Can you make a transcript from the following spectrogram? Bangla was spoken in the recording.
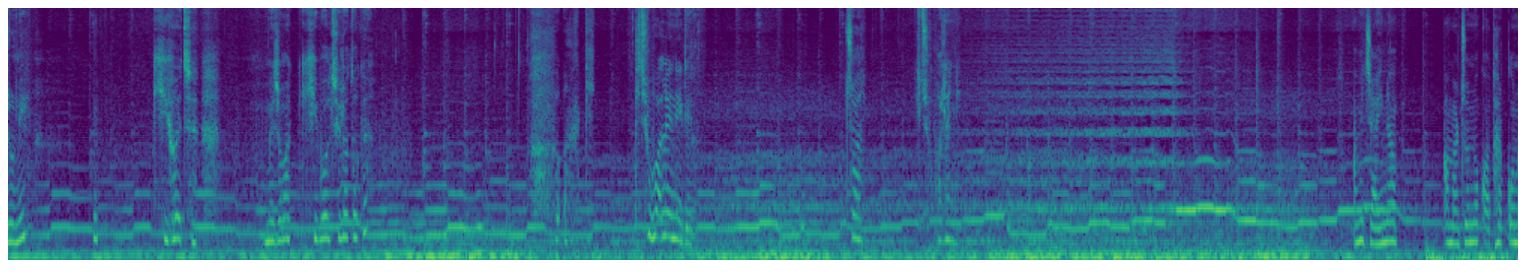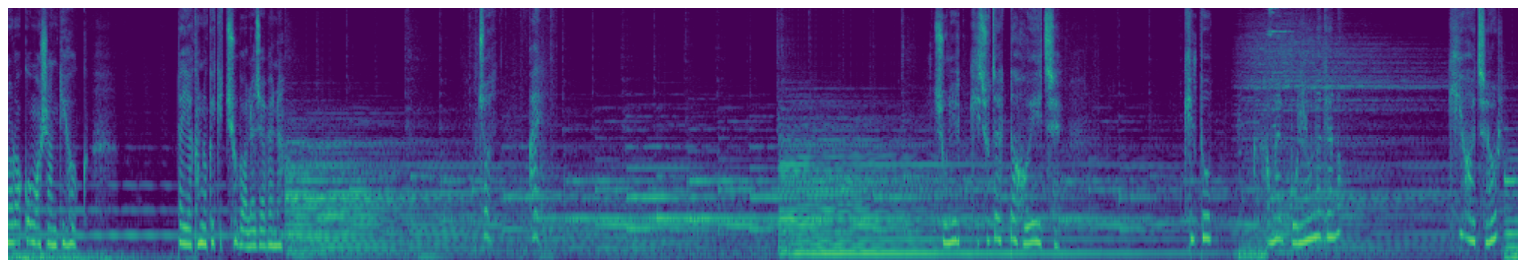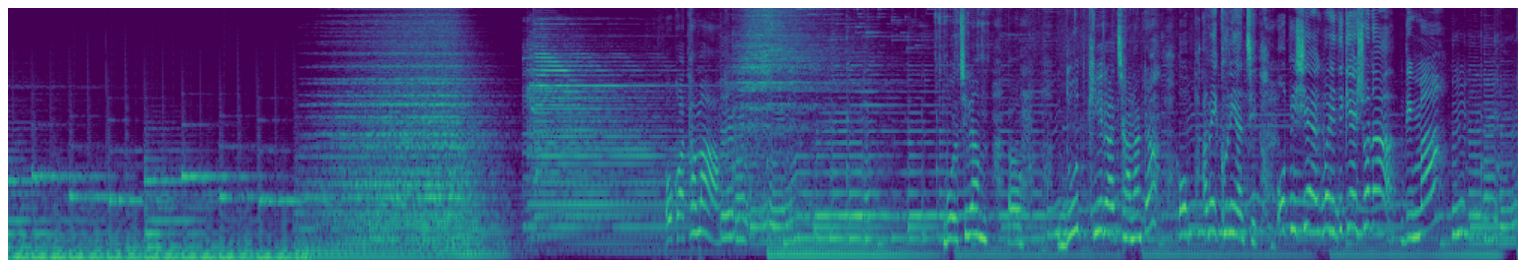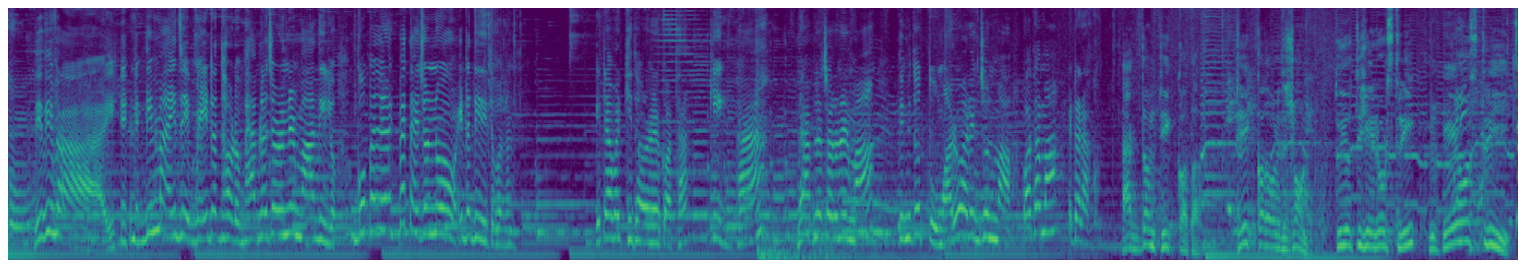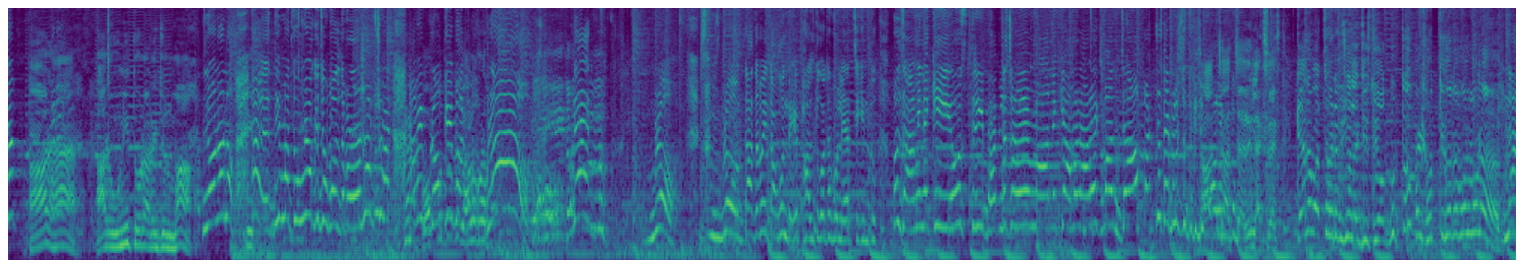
জুনি কি হয়েছে? মেজমা কি বলছিল তোকে? কিছু বলেনি রে। চল কিছু বলেনি। আমি চাই না আমার জন্য কথার কোনো রকম অশান্তি হোক। তাই এখন ওকে কিচ্ছু বলা যাবে না। চল আয়। জুনির কিছু তো একটা হয়েছে কিন্তু আমায় বলল না কেন? কি হয়েছে ওর? ও কথা মা। বলছিলাম দুধ ক্ষীর আর ছানাটা? ও আমি এক্ষুনি আছি ও পিসে একবার এদিকে এসো না। দিম্মা? দিদি ভাই। দিম্মা এই যে এটা ধরো ভ্যাবলা চরণের মা দিল। গোপালে রাখবে তাই জন্য এটা দিয়ে দিতে বললাম। এটা আবার কি ধরনের কথা? কি? হ্যাঁ? ভ্যাবলা চরণের মা তিনি তো তোমারও আরেকজন মা। কথা মা এটা রাখো। একদম ঠিক কথা। ঠিক কথা বলেছে শোন। তুই হচ্ছিস এরোর স্ত্রী এরোর স্ত্রী। আর হ্যাঁ আর উনি তোর আরেকজন মা। No no no. দিম্মা তুমিও কিছু বলতে পারো না সবসময় আমি ব্রোকে বলব। ব্রো দেখ। ব্রো ব্রো দাদা ভাই তখন থেকে ফালতু কথা বলে যাচ্ছে কিন্তু। বলছে আমি নাকি ও স্ত্রী মা নাকি আমার আরেক মা যা পাচ্ছে তাই বলে শুধু কিছু আচ্ছা আচ্ছা রিল্যাক্স রিল্যাক্স কেন বাচ্চা মেয়েটা লাগছিস? তুই অদ্ভুত তো? আমি সত্যি কথা বলব না? না।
